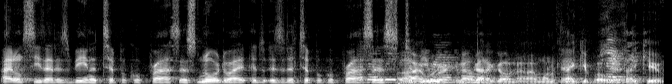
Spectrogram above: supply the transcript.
I don't see that as being a typical process, nor do I, is it a typical process All to right, be we've working on. got to go now. I want to thank you both. Thank you.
